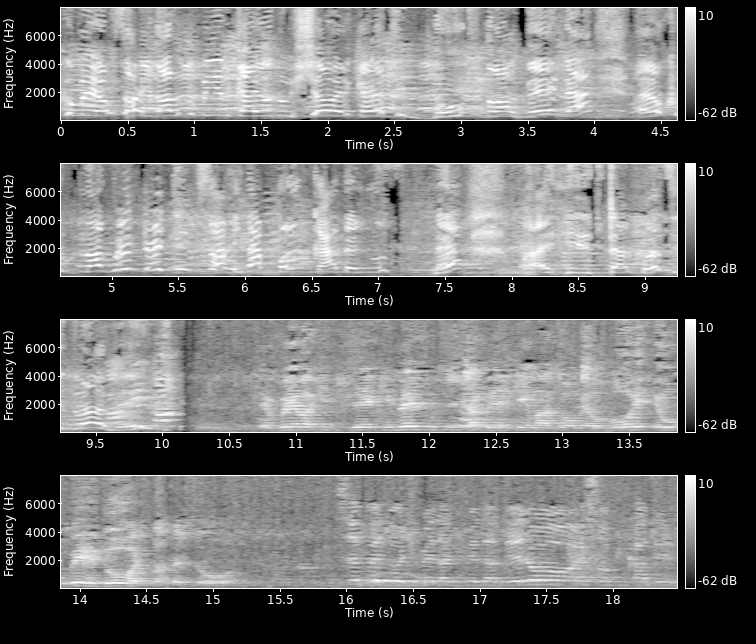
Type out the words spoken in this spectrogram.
como eu sorri, na hora que o menino caiu no chão, ele caiu assim, bum, de uma vez, né? Aí eu não aguentei, tinha que sorrir na pancada, ele não, né? Aí tacou assim de uma vez. Eu venho aqui dizer que mesmo sem saber quem matou meu boi, eu perdoo essa pessoa. Você perdoa de verdade verdadeira ou é só brincadeira?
